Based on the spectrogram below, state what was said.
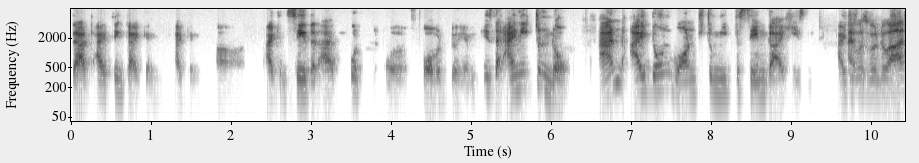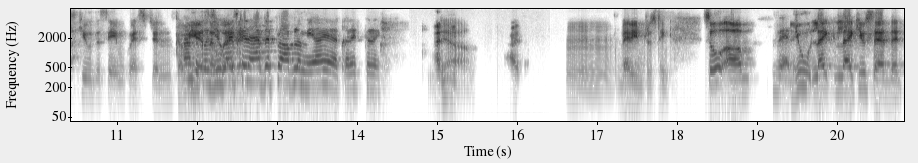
that I think I can I can uh, I can say that I've put uh, forward to him is that I need to know, and I don't want to meet the same guy he's meeting. I, I was going to ask you the same question. Ah, because you guys can have that problem. Yeah, yeah, correct, correct. And yeah. Hmm, very interesting. So, um, very. you like like you said that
